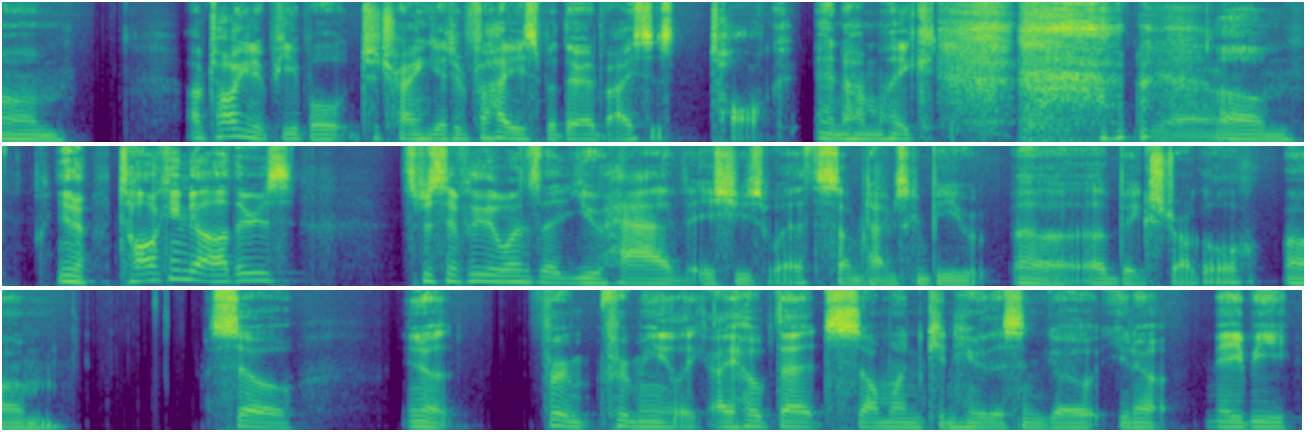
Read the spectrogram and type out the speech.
Um, I'm talking to people to try and get advice, but their advice is talk, and I'm like, Yeah. um, you know, talking to others, specifically the ones that you have issues with, sometimes can be uh, a big struggle. Um, so, you know, for for me, like I hope that someone can hear this and go, you know, maybe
